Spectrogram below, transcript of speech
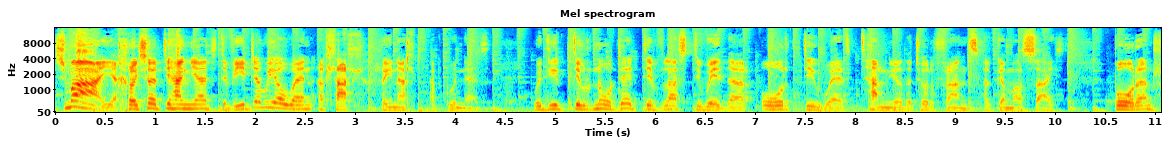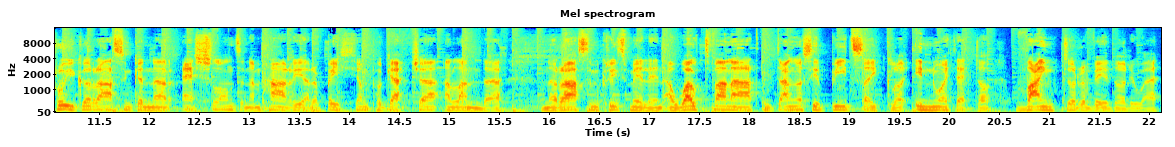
Shmai, a chroeso'r dihangiad, David Ewy Owen a'r llall Rheinald Ap Gwynedd. Wedi'r diwrnodau diflas diweddar o'r diwedd taniodd y Tôr y Ffrans ar gymal saith. Bora'n rhwygo ras yn gynnar, Echelons yn amharu ar y beithion Pogaccia a Landa yn y ras ym Cris Melin a Wout Van Aert yn dangos i'r byd seiclo unwaith eto faint o ryfeddod yw e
